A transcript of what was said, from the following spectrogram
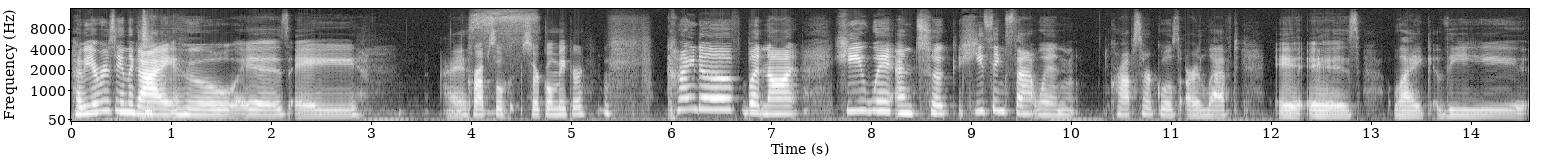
Have you ever seen the guy who is a I Crop cir- circle maker. kind of, but not. He went and took. He thinks that when crop circles are left, it is like the.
